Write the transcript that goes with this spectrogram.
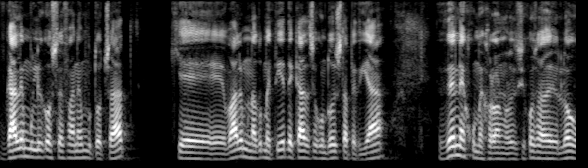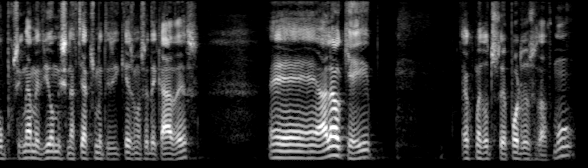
βγάλε μου λίγο, Στέφανε μου, το chat και βάλε μου να δούμε τι 11 έχουν δώσει τα παιδιά. Δεν έχουμε χρόνο, δυστυχώς λόγω που ξεχνάμε δυόμιση να φτιάξουμε τις δικές μας 11. Ε, αλλά ok, okay, έχουμε εδώ τους ρεπόρτερ του σταθμού,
